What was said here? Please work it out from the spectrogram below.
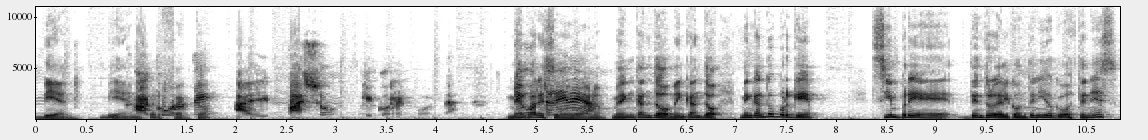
Bien, bien, acorde perfecto. al paso que corresponda. Me ¿Te gusta parece muy bueno. Me encantó, me encantó. Me encantó porque siempre dentro del contenido que vos tenés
